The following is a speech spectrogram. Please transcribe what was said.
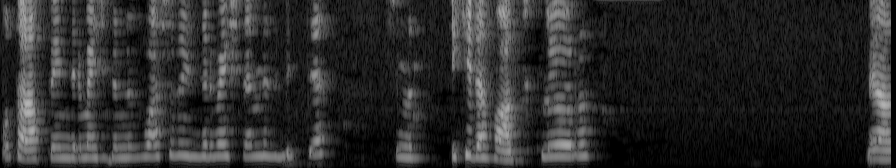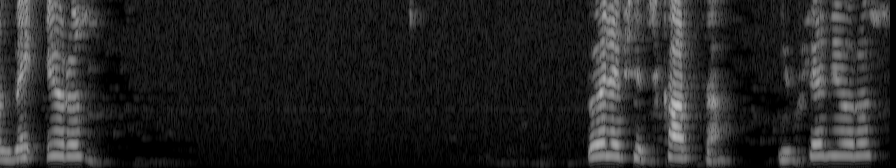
bu tarafta indirme işlemimiz başladı. İndirme işlemimiz bitti. Şimdi iki defa tıklıyoruz. Biraz bekliyoruz. Böyle bir şey çıkarsa yükle diyoruz.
